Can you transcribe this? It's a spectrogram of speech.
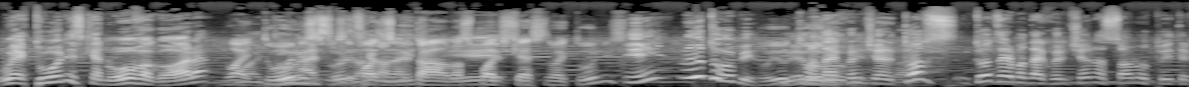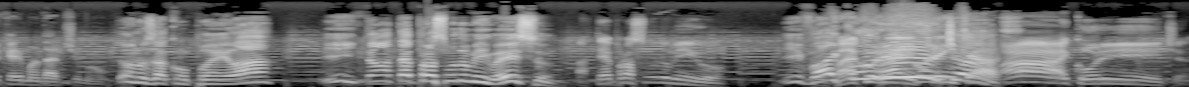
O iTunes, que é novo agora. No iTunes, iTunes, você pode escutar o nosso Isso. podcast no iTunes. E no YouTube. No YouTube. Irmandade Corintiana. Em Claro. todos, em todos a Irmandade Corintiana, só no Twitter que é Irmandade Timão. Então nos acompanhe lá. E então até próximo domingo, é isso? Até próximo domingo. E vai, Vai, Corinthians! Corinthians! Ai, Corinthians!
